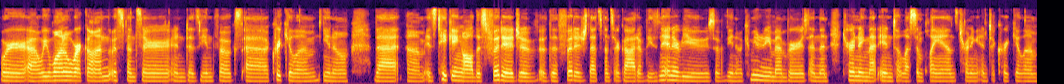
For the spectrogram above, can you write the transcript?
we're uh, we want to work on with Spencer and Desi and folks uh, curriculum, you know, that um, is taking all this footage of, of the footage that Spencer got of these interviews of you know community members, and then turning that into lesson plans, turning it into curriculum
